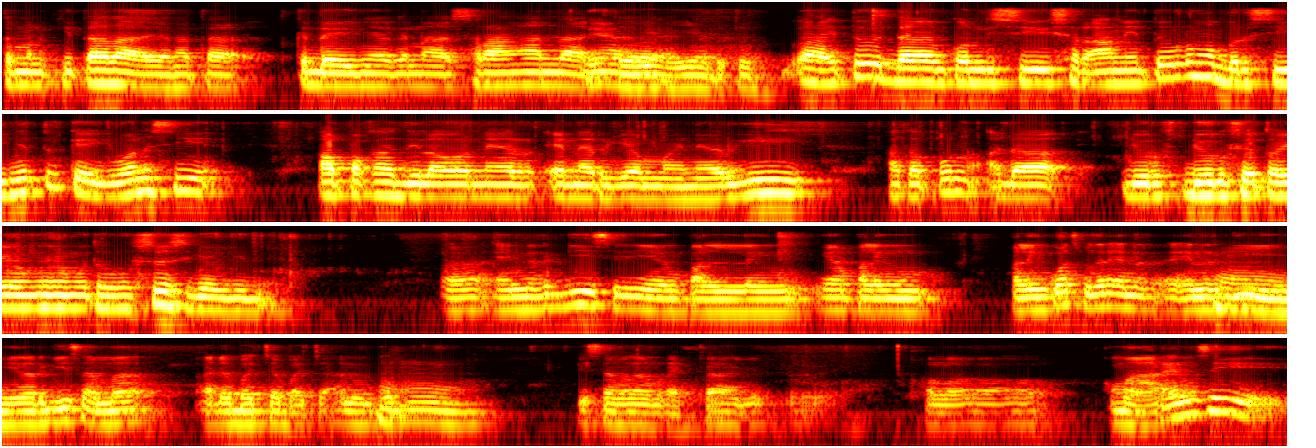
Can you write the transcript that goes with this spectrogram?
teman kita lah yang kata kedainya kena serangan lah iya gitu. iya iya betul. Nah itu dalam kondisi serangan itu lu ngebersihnya tuh kayak gimana sih? Apakah dilawan ener- energi sama energi ataupun ada jurus-jurus atau ilmu-ilmu khusus kayak gitu? Eh, energi sih yang paling yang paling paling kuat sebenarnya ener- energi energi sama ada baca bacaan untuk Hmm. bisa ngelawan mereka gitu kalau kemarin sih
